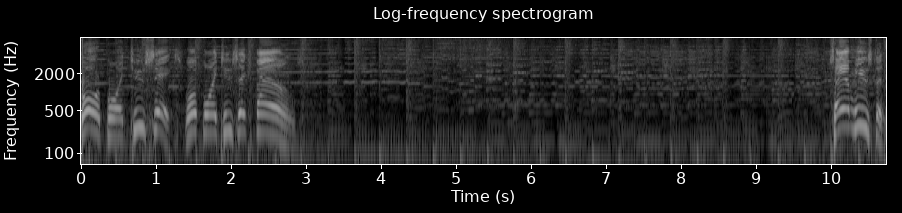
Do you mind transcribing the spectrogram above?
Four point two six, four point two six pounds. Sam Houston.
